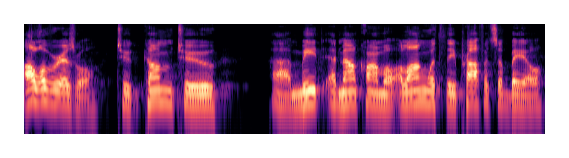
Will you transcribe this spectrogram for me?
all over Israel to come to uh, meet at Mount Carmel along with the prophets of Baal.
